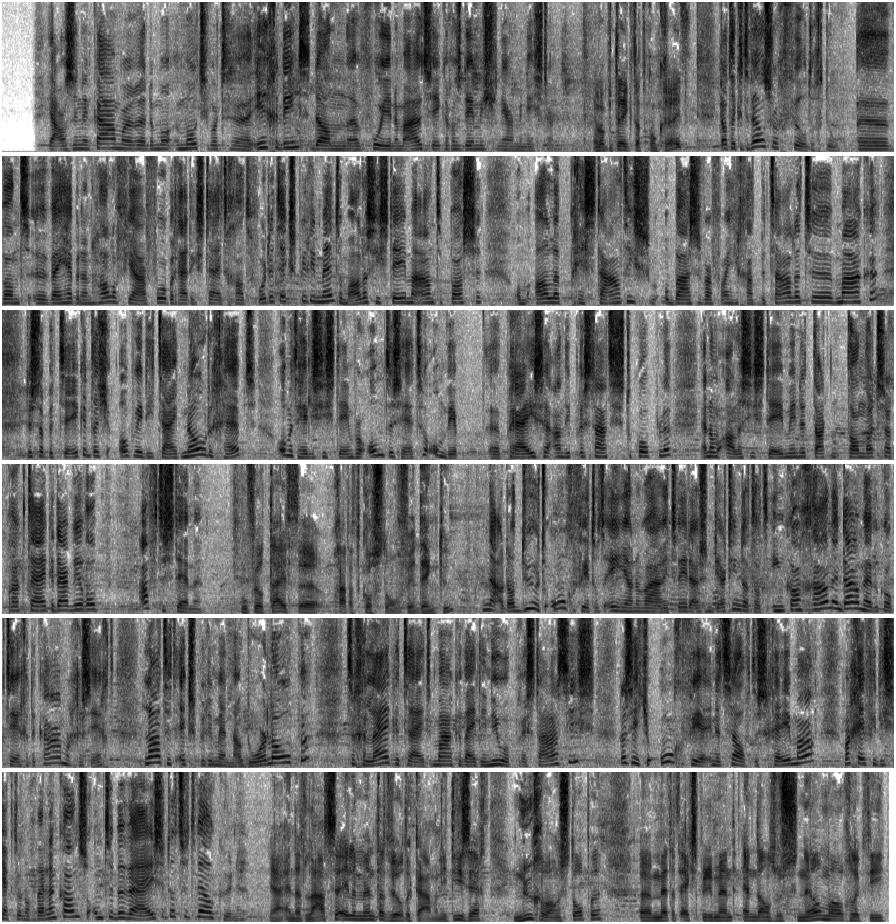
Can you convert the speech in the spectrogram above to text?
Ja, als in een Kamer eh, de mo motie wordt uh, ingediend, dan uh, voer je hem uit, zeker als demissionair minister. En wat betekent dat concreet? Dat ik het wel zorgvuldig doe. Uh, want wij hebben een half jaar voorbereidingstijd gehad voor dit experiment... om alle systemen aan te passen, om alle prestaties op basis waarvan je gaat betalen te maken. Dus dat betekent dat je ook weer die tijd nodig hebt om het hele systeem weer om te zetten... om weer prijzen aan die prestaties te koppelen... en om alle systemen in de tandartspraktijken daar weer op af te stemmen. Hoeveel tijd uh, gaat dat kosten ongeveer, denkt u? Nou, dat duurt ongeveer tot 1 januari 2013 dat dat in kan gaan. En daarom heb ik ook tegen de Kamer gezegd... laat dit experiment nou doorlopen. Tegelijkertijd maken wij de nieuwe prestaties. Dan zit je ongeveer in hetzelfde schema. Maar geef je die sector nog wel een kans om te bewijzen dat ze het wel kunnen. Ja, en dat laatste element, dat wil de Kamer niet. Die zegt nu gewoon stoppen uh, met het experiment... en dan zo snel mogelijk die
